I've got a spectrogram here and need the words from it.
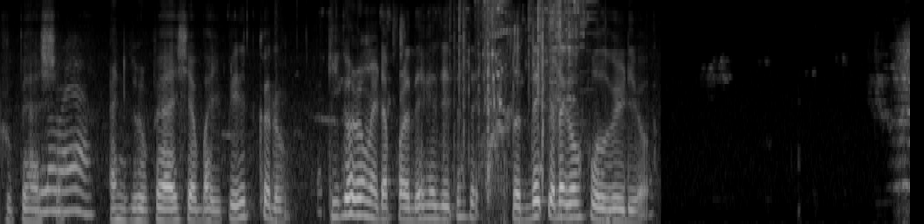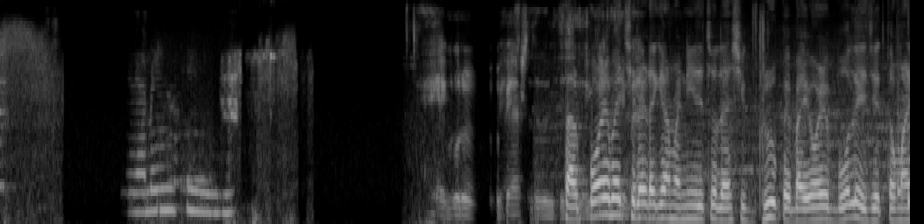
গ্রুপে আসো। অ্যান্ড গ্রুপে আসে ভাই পিরিত করুম কি করুম? এটা পরে দেখে যেতেছে তো দেখতে দেখো ফুল ভিডিও আমি কি হ্যাঁ গ্রুপে আসতে বলতেছি তারপরে ভাই ছেলেটাকে আমরা নিয়ে চলে আসি গ্রুপে ভাই ওরে বলে যে তোমার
